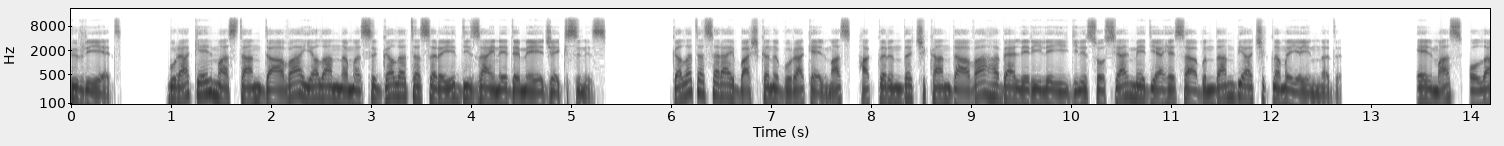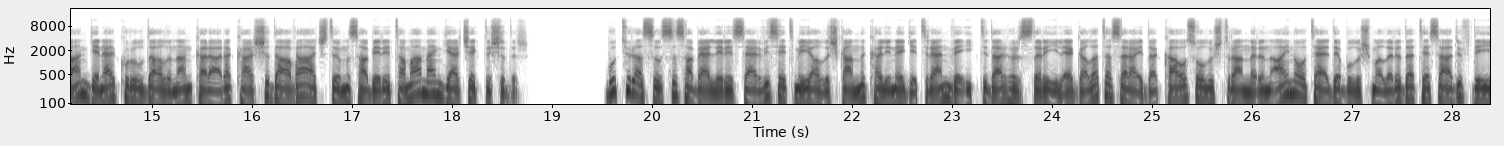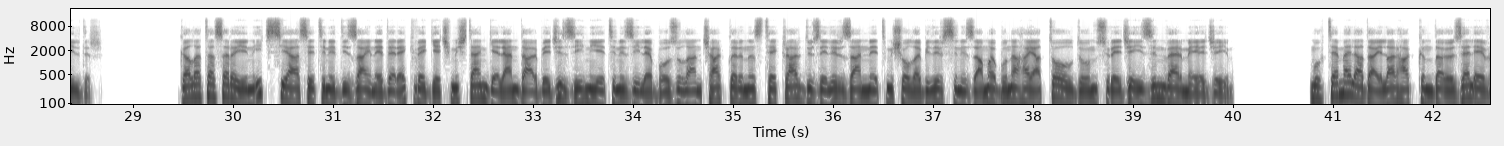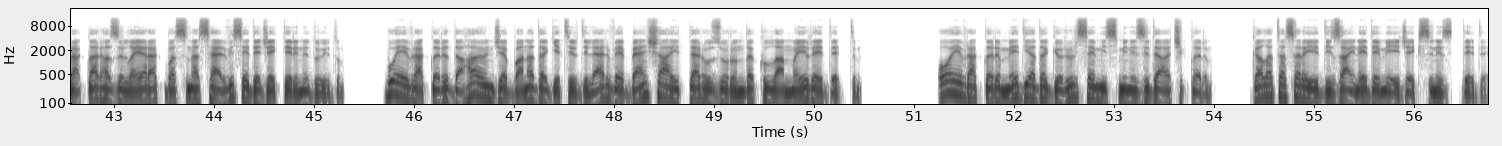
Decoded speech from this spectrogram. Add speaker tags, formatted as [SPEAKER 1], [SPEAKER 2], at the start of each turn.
[SPEAKER 1] Hürriyet. Burak Elmas'tan dava yalanlaması Galatasaray'ı dizayn edemeyeceksiniz. Galatasaray Başkanı Burak Elmas, haklarında çıkan dava haberleriyle ilgili sosyal medya hesabından bir açıklama yayınladı. Elmas, olağan genel kurulda alınan karara karşı dava açtığımız haberi tamamen gerçek dışıdır. Bu tür asılsız haberleri servis etmeyi alışkanlık haline getiren ve iktidar hırsları ile Galatasaray'da kaos oluşturanların aynı otelde buluşmaları da tesadüf değildir. Galatasaray'ın iç siyasetini dizayn ederek ve geçmişten gelen darbeci zihniyetiniz ile bozulan çarklarınız tekrar düzelir zannetmiş olabilirsiniz ama buna hayatta olduğum sürece izin vermeyeceğim. Muhtemel adaylar hakkında özel evraklar hazırlayarak basına servis edeceklerini duydum. Bu evrakları daha önce bana da getirdiler ve ben şahitler huzurunda kullanmayı reddettim. O evrakları medyada görürsem isminizi de açıklarım. Galatasaray'ı dizayn edemeyeceksiniz, dedi.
